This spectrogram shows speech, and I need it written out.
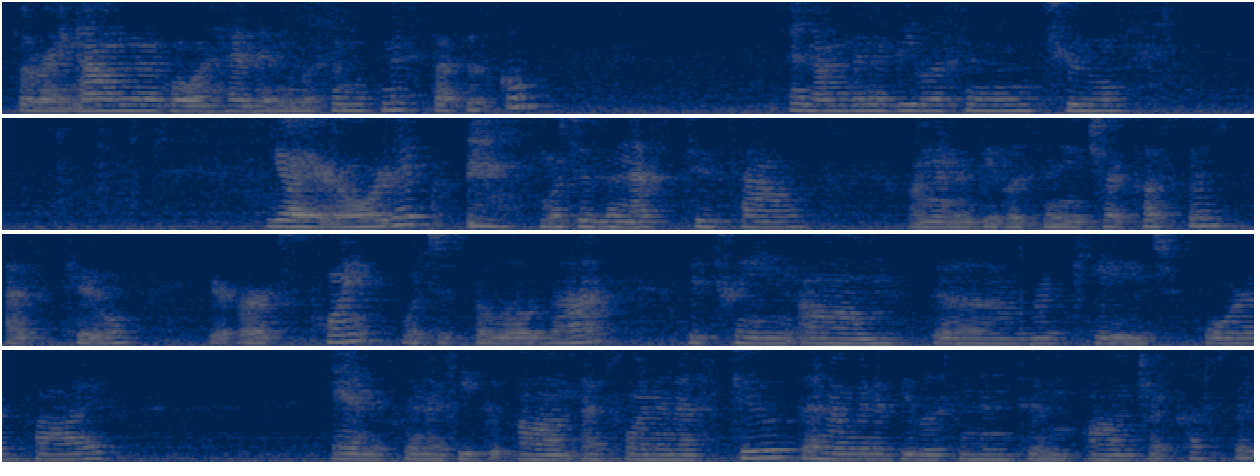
So right now I'm going to go ahead and listen with my stethoscope. And I'm going to be listening to your aortic, which is an S2 sound. I'm going to be listening to tricuspid, S2 your Erb's point, which is below that, between um, the rib cage four and five, and it's going to be um, S1 and S2. Then I'm going to be listening to um, tricuspid,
